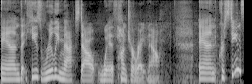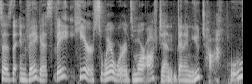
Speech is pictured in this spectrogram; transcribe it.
and that he's really maxed out with Hunter right now. And Christine says that in Vegas, they hear swear words more often than in Utah. Ooh.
